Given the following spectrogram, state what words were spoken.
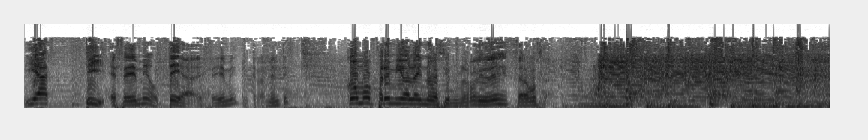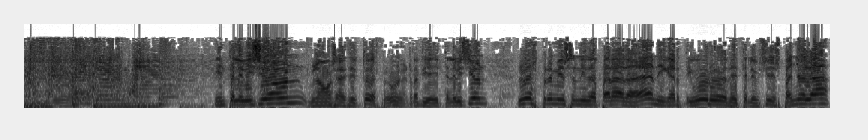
Y a TFM o TAFM, literalmente, como premio a la innovación, una radio de Zaragoza. En televisión, no vamos a decir todas, pero bueno, en radio y televisión, los premios han ido a parar a Ani Gartiburu de Televisión Española,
